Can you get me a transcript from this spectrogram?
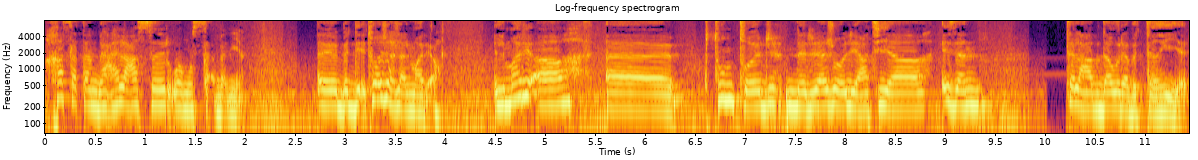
خاصة بهالعصر ومستقبليا؟ آه، بدي أتوجه للمرأة. المرأة آه، بتنطر من الرجل يعطيها إذن تلعب دورة بالتغيير.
